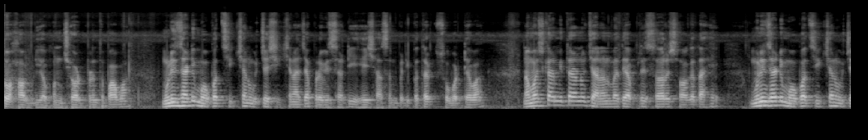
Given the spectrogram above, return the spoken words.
तो हा व्हिडिओ आपण शेवटपर्यंत पाहावा मुलींसाठी मोफत शिक्षण उच्च शिक्षणाच्या प्रवेशासाठी हे शासन परिपत्रक सोबत ठेवा. नमस्कार मित्रांनो चॅनलमध्ये आपले सहर्ष स्वागत आहे. मुलींसाठी मोफत शिक्षण उच्च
